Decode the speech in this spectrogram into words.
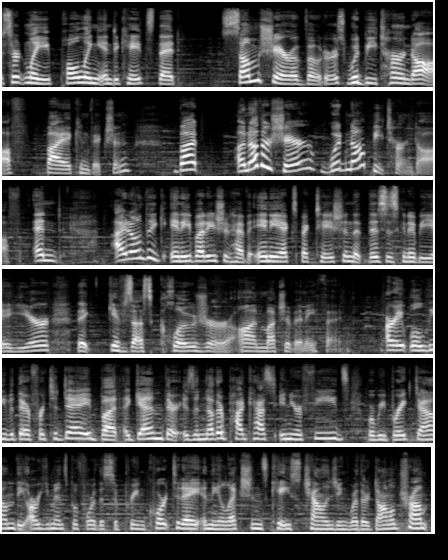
certainly, polling indicates that some share of voters would be turned off by a conviction, but another share would not be turned off. And I don't think anybody should have any expectation that this is going to be a year that gives us closure on much of anything. All right, we'll leave it there for today. But again, there is another podcast in your feeds where we break down the arguments before the Supreme Court today in the elections case challenging whether Donald Trump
